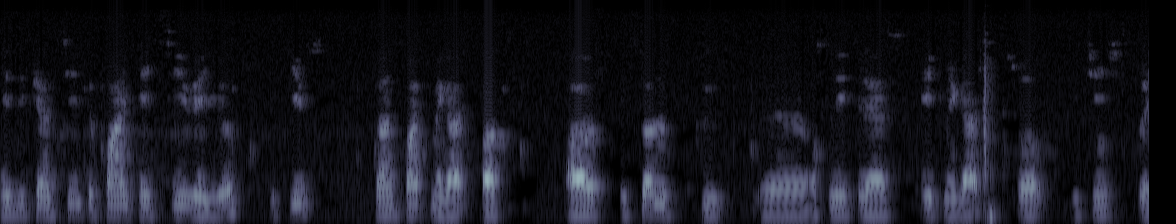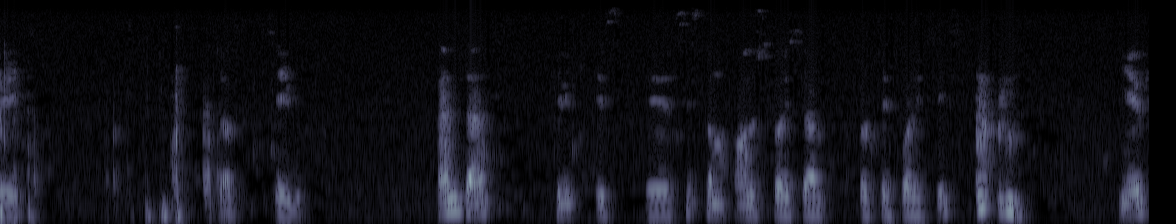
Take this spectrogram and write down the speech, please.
as you can see define HSE value it gives 25 megahertz but our external uh, oscillator has 8 megahertz so we change to 8 just save it. And then click is uh, system underscore sm 3486 here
